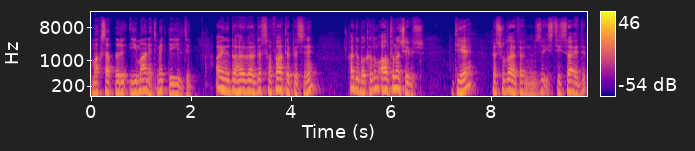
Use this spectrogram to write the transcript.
maksatları iman etmek değildi. Aynı daha evvel de Safa tepesini hadi bakalım altına çevir diye Resulullah Efendimiz'e istihza edip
